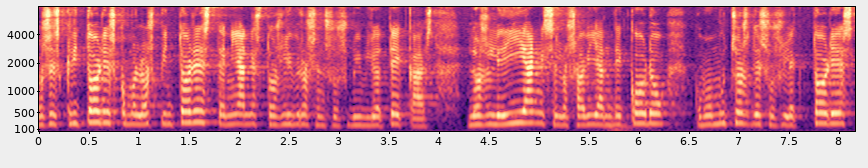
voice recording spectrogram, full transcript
Los escritores como los pintores tenían estos libros en sus bibliotecas, los leían y se los sabían de coro, como muchos de sus lectores,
